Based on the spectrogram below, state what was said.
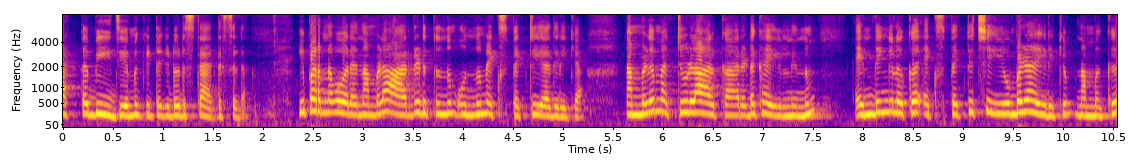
കട്ട ബി ജി എം കിട്ടിക്കിട്ട് ഒരു സ്റ്റാറ്റസ് ഇടാം. ഈ പറഞ്ഞ പോലെ നമ്മൾ ആരുടെ അടുത്തുനിന്നും ഒന്നും എക്സ്പെക്റ്റ് ചെയ്യാതിരിക്കുക. നമ്മൾ മറ്റുള്ള ആൾക്കാരുടെ കയ്യിൽ നിന്നും എന്തെങ്കിലുമൊക്കെ എക്സ്പെക്റ്റ് ചെയ്യുമ്പോഴായിരിക്കും നമുക്ക്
